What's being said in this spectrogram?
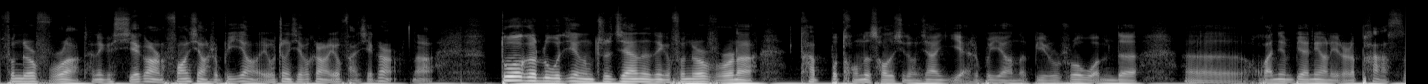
分隔符啊，它那个斜杠的方向是不一样的，有正斜杠有反斜杠啊，多个路径之间的那个分隔符呢。它不同的操作系统下也是不一样的。比如说，我们的呃环境变量里边的 path，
